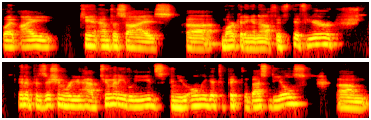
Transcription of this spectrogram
But I can't emphasize uh, marketing enough. If if you're in a position where you have too many leads and you only get to pick the best deals, um,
